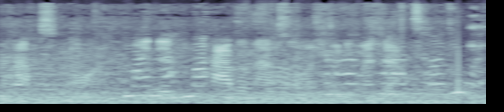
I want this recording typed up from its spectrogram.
mask on. You didn't have a mask on when you went Can I tell you what?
